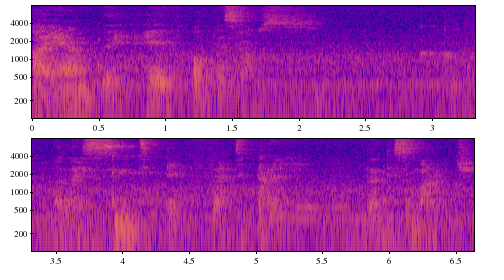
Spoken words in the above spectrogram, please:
I am the head of this house. And I say it emphatically that this marriage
